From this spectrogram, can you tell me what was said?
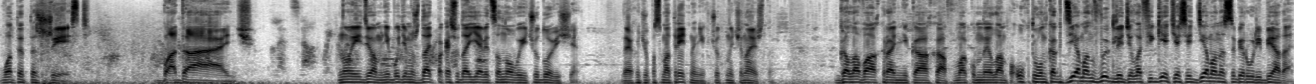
Вот это жесть. Баданч. Ну идем, не будем ждать, пока сюда явятся новые чудовища. Да я хочу посмотреть на них, что ты начинаешь-то. Голова охранника Ахав, вакуумная лампа. Ух ты, он как демон выглядел, офигеть, я себе демона соберу, ребята.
